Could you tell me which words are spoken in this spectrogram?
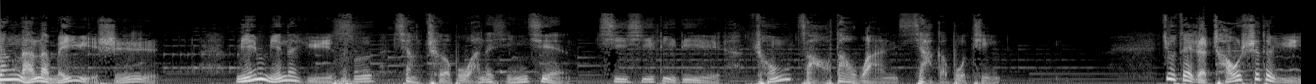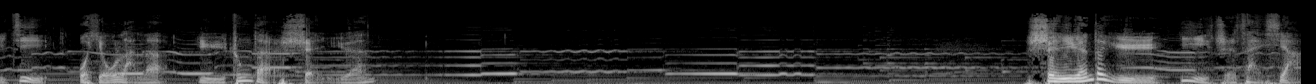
江南的梅雨时日，绵绵的雨丝像扯不完的银线，淅淅沥沥，从早到晚下个不停。就在这潮湿的雨季，我游览了雨中的沈园。沈园的雨一直在下，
